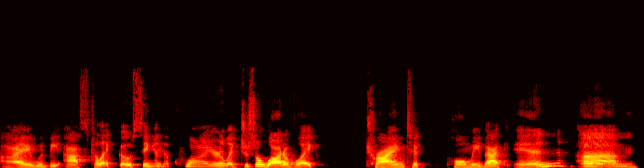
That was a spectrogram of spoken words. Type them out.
I would be asked to like go sing in the choir, like just a lot of like trying to pull me back in. Um,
